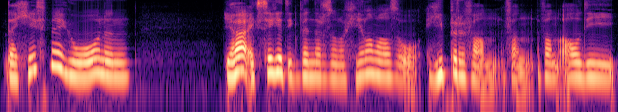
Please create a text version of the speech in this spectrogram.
dat geeft mij gewoon een. Ja, ik zeg het, ik ben daar zo nog helemaal zo hyper van. Van, van al die,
